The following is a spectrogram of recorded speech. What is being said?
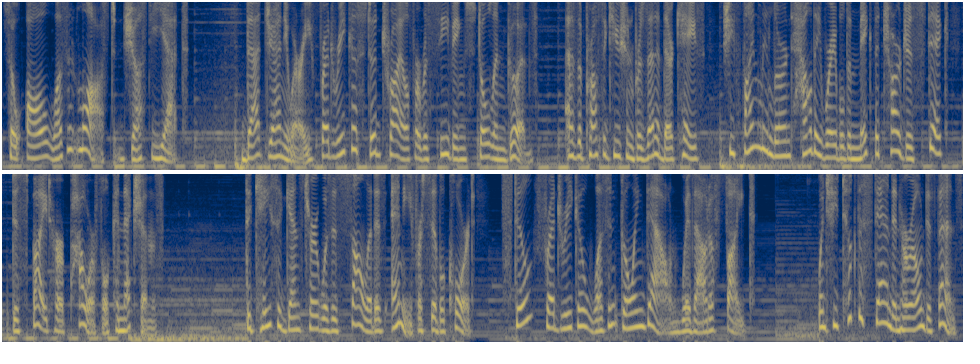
so all wasn't lost just yet. That January, Frederica stood trial for receiving stolen goods. As the prosecution presented their case, she finally learned how they were able to make the charges stick despite her powerful connections. The case against her was as solid as any for civil court. Still, Frederica wasn't going down without a fight. When she took the stand in her own defense,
